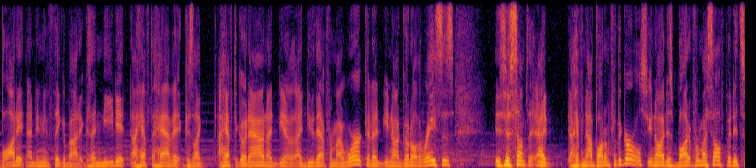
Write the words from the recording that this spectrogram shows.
bought it and I didn't even think about it because I need it. I have to have it because like I have to go down. I, you know, I do that for my work and I, you know, I go to all the races. It's just something I, I have not bought them for the girls. You know, I just bought it for myself. But it's,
